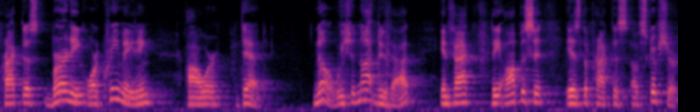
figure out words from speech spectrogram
practice burning or cremating our dead? No, we should not do that. In fact, the opposite is the practice of Scripture.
